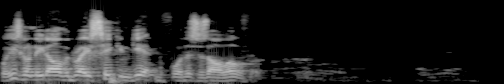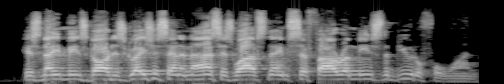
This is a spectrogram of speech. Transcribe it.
Well, he's going to need all the grace he can get before this is all over. His name means God is gracious. Ananias, his wife's name, Sapphira, means the beautiful one.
